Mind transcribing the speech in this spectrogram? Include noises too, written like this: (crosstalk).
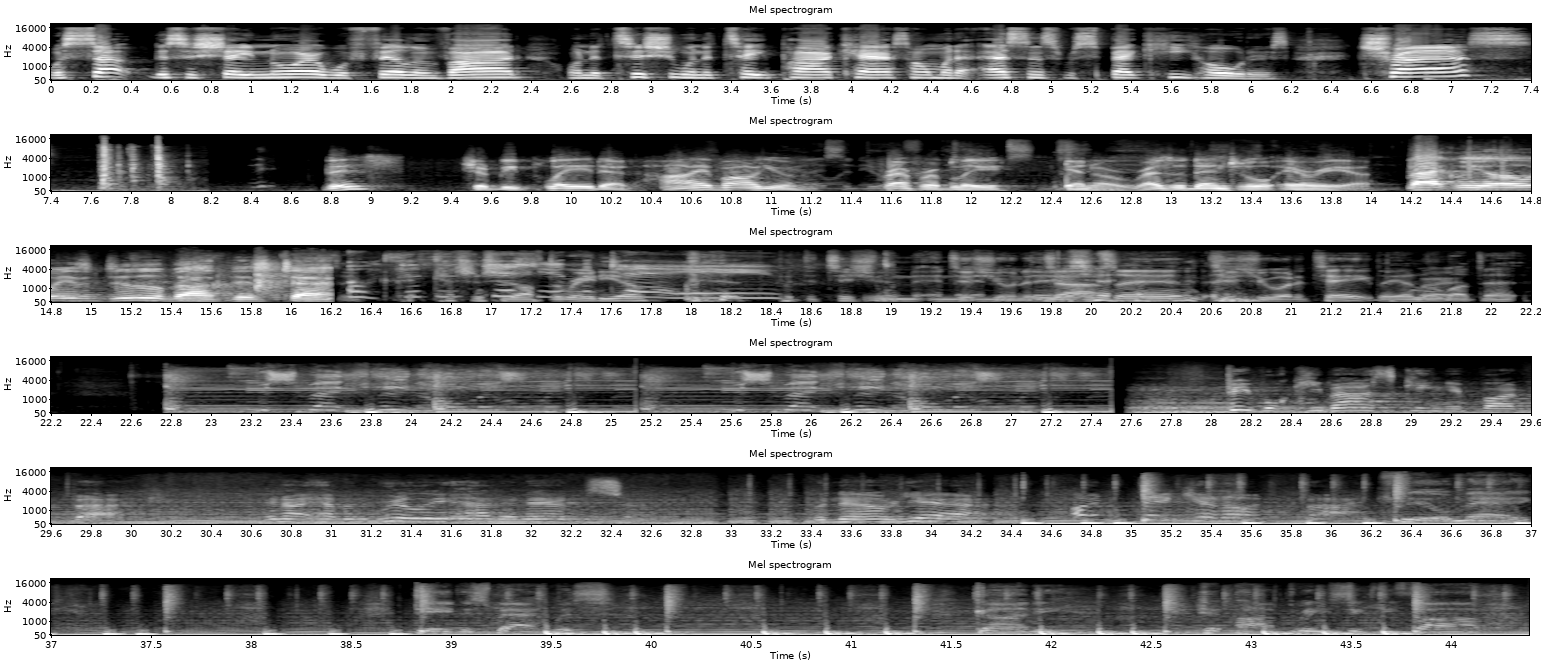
What's up? This is Shay Nora with Phil and Vod on the Tissue and the Tape podcast, home of the Essence Respect Heat Holders. Trust. This should be played at high volume, preferably in a residential area. Like we always do about this time. catching shit off the radio. (laughs) Put the tissue in the, in Tissue in in the the thing. top. (laughs) What I'm saying? Tissue or the tape. They don't know about that. Respect heat, homies. Respect heat, homies. People keep asking if I'm back, and I haven't really had an answer. But now, yeah, I'm thinking I'm back. Philmatic, Davis backwards, Gandhi, Hip Hop 365.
